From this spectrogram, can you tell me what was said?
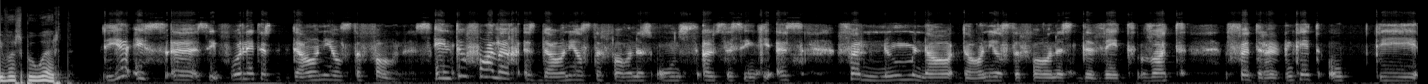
iewers behoort. Die is uh sy voorletters Daniel Stefanus. En toevallig is Daniel Stefanus ons oudste seentjie is vernoem na Daniel Stefanus de Wet wat verdrink het op die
